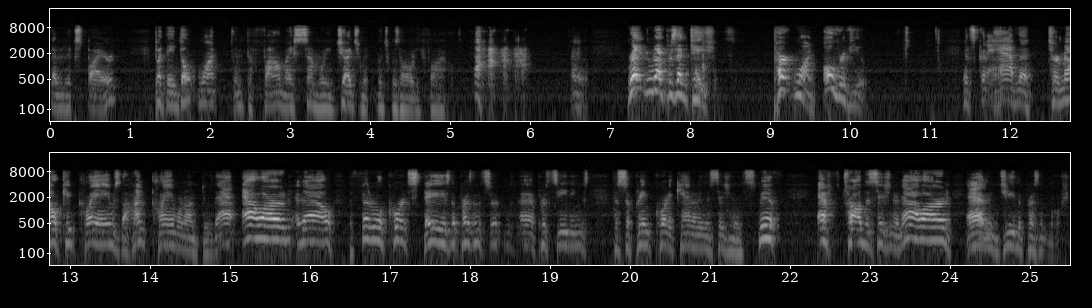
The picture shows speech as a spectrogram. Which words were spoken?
that had expired, but they don't want them to file my summary judgment, which was already filed. anyway, written representations. Part one, overview. It's going to have the Turmel Kit claims, the Hunt claim. We're not do that. Allard et al. The federal court stays the present uh, proceedings. The Supreme Court of Canada decision in Smith. F trial decision in Allard, and G the present motion.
